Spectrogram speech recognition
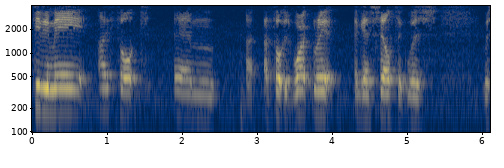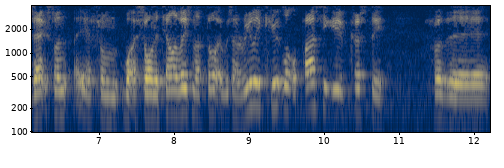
Stevie May, I thought, um, I, I, thought his work rate against Celtic was was excellent. Uh, from what I saw on the television, I thought it was a really cute little pass he gave Christie for the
